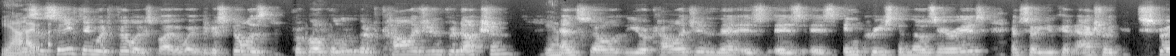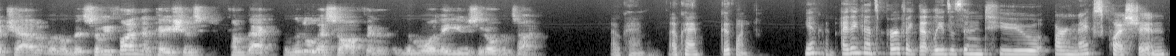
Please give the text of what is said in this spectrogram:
Yeah. And it's I, the same thing with fillers, by the way, because fillers provoke a little bit of collagen production. Yeah. And so your collagen then is is is increased in those areas, and so you can actually stretch out a little bit. So we find that patients come back a little less often the more they use it over time. Okay. Okay. Good one. Yeah, I think that's perfect. That leads us into our next question.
